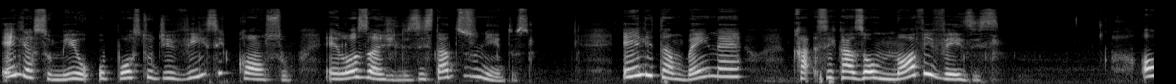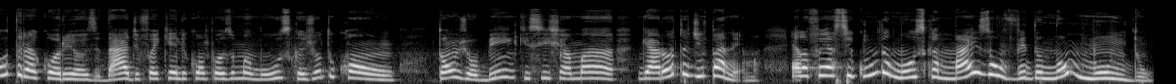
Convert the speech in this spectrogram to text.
Ele assumiu o posto de vice-cônsul em Los Angeles, Estados Unidos. Ele também, né, se casou nove vezes. Outra curiosidade foi que ele compôs uma música junto com Tom Jobim que se chama Garota de Ipanema. Ela foi a segunda música mais ouvida no mundo.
